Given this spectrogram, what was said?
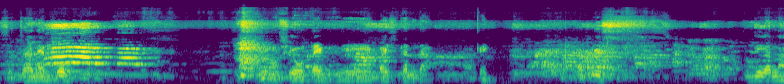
Sa channel ko. Yung showtime ni Vice Ganda. Okay. At least, hindi ka na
